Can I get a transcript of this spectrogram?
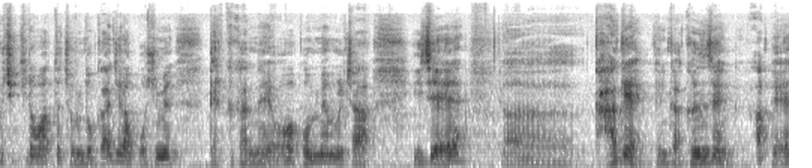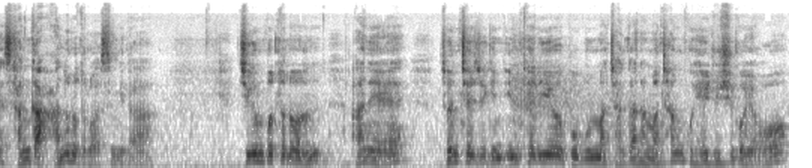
90kW 정도까지라고 보시면 될 것 같네요. 본매물 자 이제 어, 가게 그러니까 건생 앞에 상가 안으로 들어왔습니다. 지금부터는 안에 전체적인 인테리어 부분만 잠깐 한번 참고해 주시고요.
